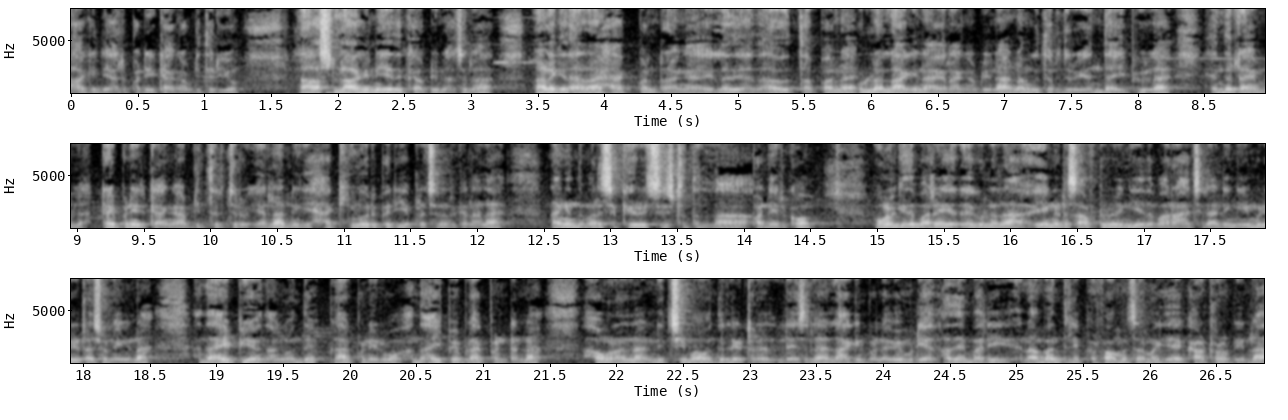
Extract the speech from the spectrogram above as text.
லாகின் யார் பண்ணியிருக்காங்க அப்படி தெரியும். லாஸ்ட் லாகின் எதுக்கு அப்படின்னாச்சுன்னா நாளைக்கு ஏதாவது ஹேக் பண்ணுறாங்க இல்லை ஏதாவது தப்பான உள்ள லாகின் ஆகிறாங்க அப்படின்னா நமக்கு தெரிஞ்சிடும் எந்த ஐபியூவில் எந்த டைமில் ட்ரை பண்ணியிருக்காங்க அப்படின்னு தெரிஞ்சிடும் ஏன்னா நீங்கள் ஹேக்கிங் ஒரு பெரிய பிரச்சனை இருக்கனால நாங்கள் இந்த மாதிரி செக்யூரிட்டி சிஸ்டத்தெல்லாம் பண்ணியிருக்கோம். உங்களுக்கு இது மாதிரி ரெகுலராக எங்கள்கிட்ட சாஃப்ட்வேர் வாங்கி இது மாதிரி ஆச்சுன்னா நீங்கள் இமீடியட்டாக சொன்னீங்கன்னா அந்த ஐபியை வந்து அங்கே வந்து பிளாக் பண்ணிடுவோம். அந்த ஐபியை பிளாக் பண்ணிட்டேன்னா அவங்களால நிச்சயமாக வந்து லேட்டர் டேஸில் லாகின் பண்ணவே முடியாது. அதே மாதிரி நான் மந்த்லி பெர்ஃபார்மன்ஸ் நமக்கு ஏன் காட்டுறோம் அப்படின்னா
